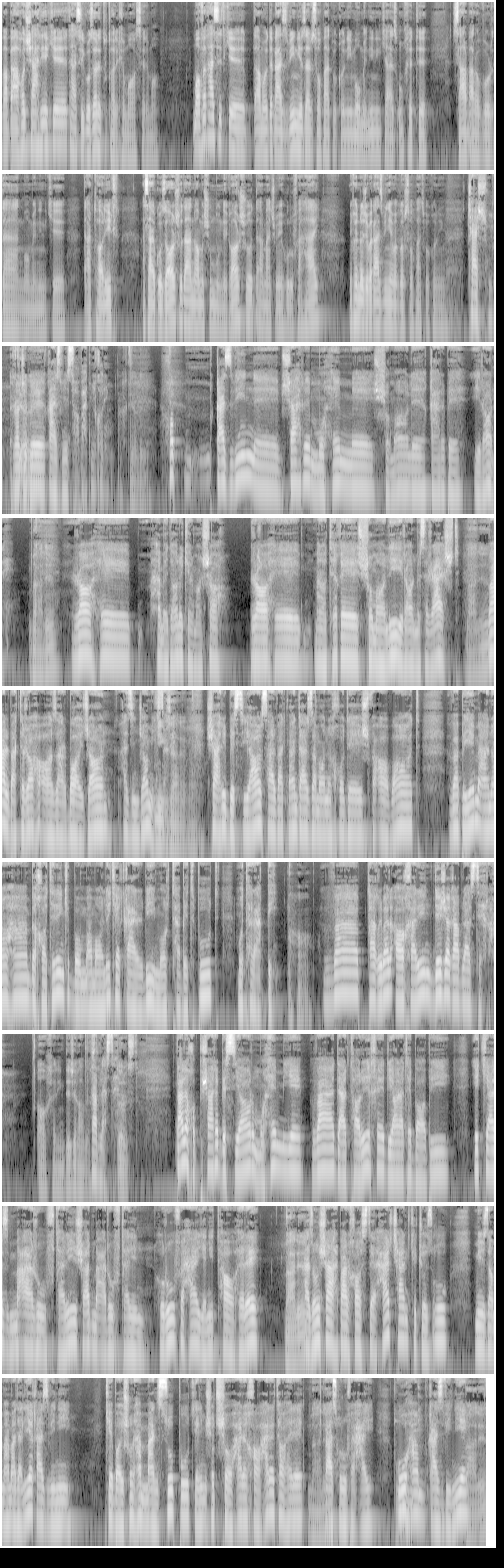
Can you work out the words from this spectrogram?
و به حال شهریه که تاثیرگذاره تو تاریخ معاصر ما. موافق هستید که در مورد قزوین یه ذره صحبت بکنیم مؤمنینی که از اون خطه سر برآوردن مؤمنینی که در تاریخ اثرگذار شدن نامشون موندگار شد در مجموعه حروف حی می‌خوایم راجع به قزوین یه مقدار صحبت بکنیم؟ چشم راجع به قزوین صحبت می‌کنیم. خب قزوین شهر مهم شمال غرب ایرانه. بله. راه همدان و کرمانشاه راه مناطق شمالی ایران مثل رشت بله. و البته راه آذربایجان از اینجا میگذره. بله. شهری بسیار ثروتمند در زمان خودش و آباد و به یه معنا هم به خاطر اینکه با ممالک غربی مرتبط بود مترقی. و تقریبا آخرین دژ قبل از تهران. آخرین دژ قبل از قبل از تهران. درست. بله خب شهر بسیار مهمیه و در تاریخ دیانت بابی یکی از معروفترین شاید معروفترین حروف ه یعنی تاهره بله. از اون شهر برخواسته هرچند که جز او میرزا محمد علی قزوینی که با ایشون هم منصوب بود یعنی می‌شد شوهر خواهر تاهره بله. و از حروف حی او هم قزوینیه بله.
